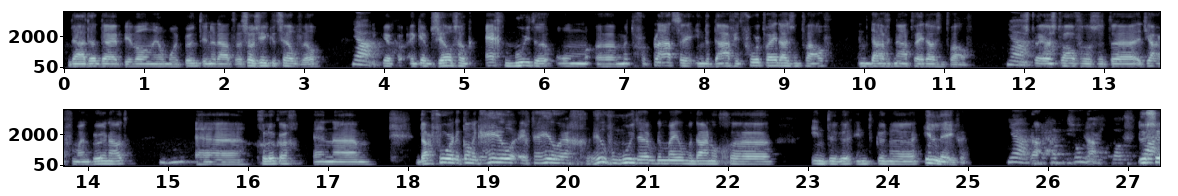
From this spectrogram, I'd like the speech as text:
Ja, dat, daar heb je wel een heel mooi punt inderdaad. Zo zie ik het zelf wel. Ja. Ik, heb, ik heb zelfs ook echt moeite om uh, me te verplaatsen in de David voor 2012 en de David na 2012. Ja. Dus 2012 was het, uh, het jaar van mijn burn-out. Mm uh, gelukkig. En ehm, daarvoor daar kan ik heel, echt heel erg, heel veel moeite heb ik ermee om me daar nog in, te, in te kunnen inleven. Ja, ja. bijzonder. Ja. Dus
